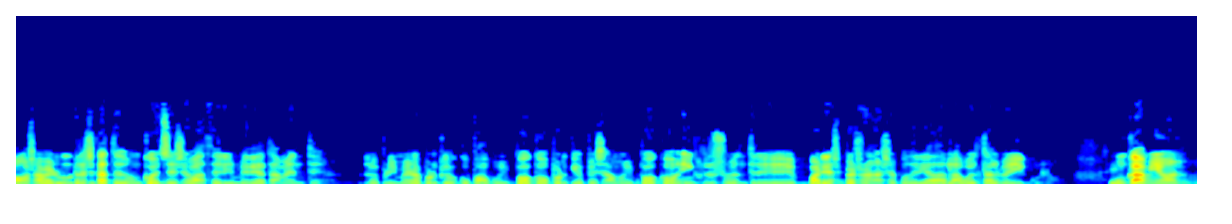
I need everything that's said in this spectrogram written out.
Vamos a ver, un rescate de un coche se va a hacer inmediatamente. Lo primero porque ocupa muy poco, porque pesa muy poco, incluso entre varias personas se podría dar la vuelta al vehículo. Un camión,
